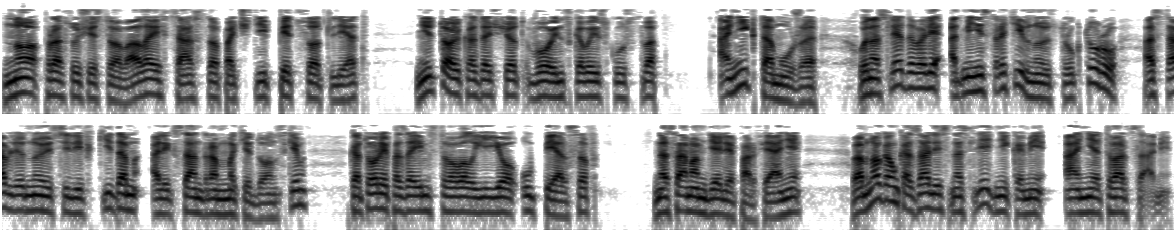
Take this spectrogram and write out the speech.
Но просуществовало их царство почти 500 лет не только за счет воинского искусства. Они, к тому же, унаследовали административную структуру, оставленную Селевкидом Александром Македонским, который позаимствовал ее у персов. На самом деле парфяне во многом казались наследниками, а не творцами.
